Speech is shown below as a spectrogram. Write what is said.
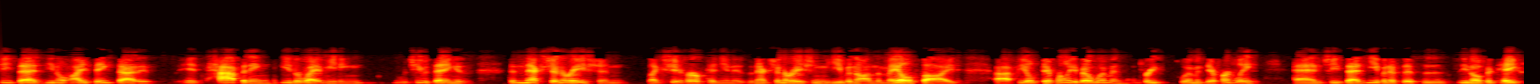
she said, you know, I think that it's it's happening either way, meaning what she was saying is the next generation, like she, her opinion is, the next generation, even on the male side, uh, feels differently about women and treats women differently. And she said, even if this is, you know, if it takes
